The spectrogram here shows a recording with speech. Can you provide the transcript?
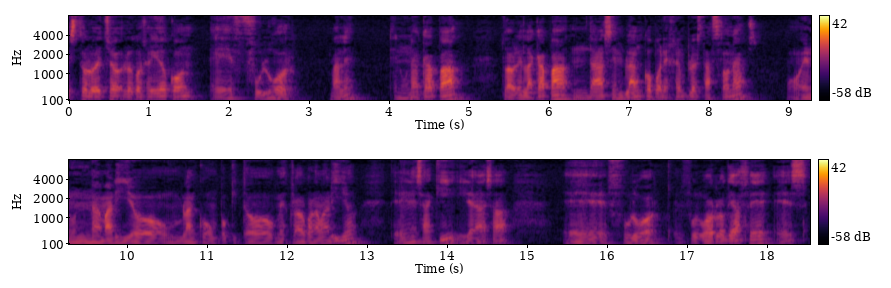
esto lo he hecho, lo he conseguido con eh, fulgor, ¿vale? En una capa, tú abres la capa, das en blanco, por ejemplo, estas zonas, o en un amarillo, un blanco un poquito mezclado con amarillo, te vienes aquí y le das a eh, fulgor. El fulgor lo que hace es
